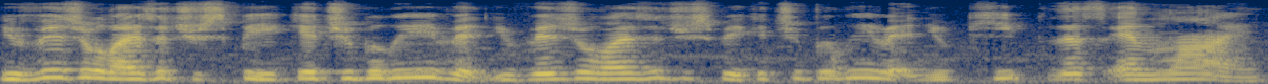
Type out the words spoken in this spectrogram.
you visualize it, you speak it, you believe it. You visualize it, you speak it, you believe it. And you keep this in line.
